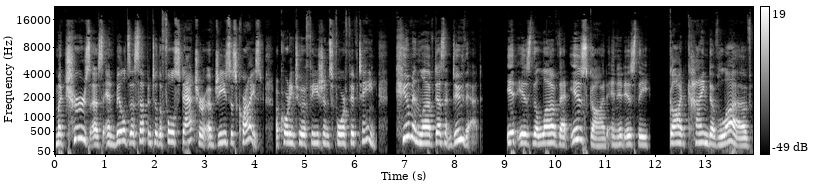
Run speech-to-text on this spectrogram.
matures us and builds us up into the full stature of Jesus Christ according to Ephesians 4:15. Human love doesn't do that. It is the love that is God and it is the God kind of love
